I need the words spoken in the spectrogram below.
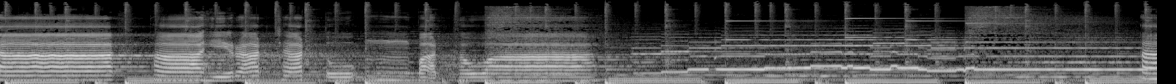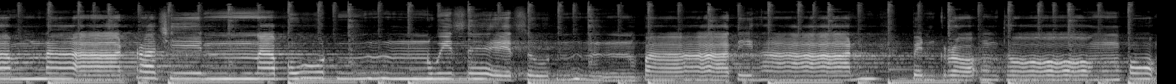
ตา พาหิรัชัดตุปัตถวา อำนาจพระชินพุทธวิเศษสุดปาฏิหาริย์เป็นกราะทองป้อง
